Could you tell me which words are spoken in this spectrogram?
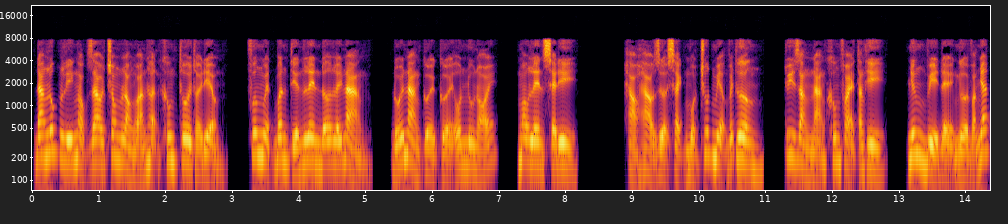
Đang lúc Lý Ngọc Giao trong lòng oán hận không thôi thời điểm, Phương Nguyệt Bân tiến lên đỡ lấy nàng, đối nàng cười cười ôn nhu nói, mau lên xe đi. Hảo hảo rửa sạch một chút miệng vết thương, tuy rằng nàng không phải tăng thi, nhưng vì để ngừa vắng nhất,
